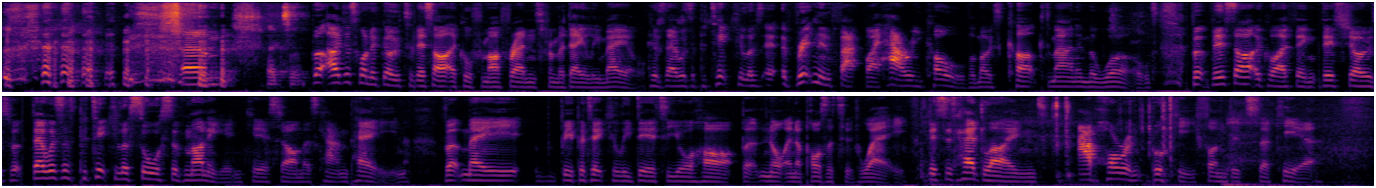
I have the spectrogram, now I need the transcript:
um, Excellent. but I just want to go to this article from our friends from the Daily Mail because there was a particular, uh, written in fact by Harry Cole, the most cucked man in the world. But this article, I think, this shows that there was a particular source of money in Keir Starmer's campaign that may be particularly dear to your heart, but not in a positive way. This is headlined "Abhorrent Bookie Funded Sir Keir."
